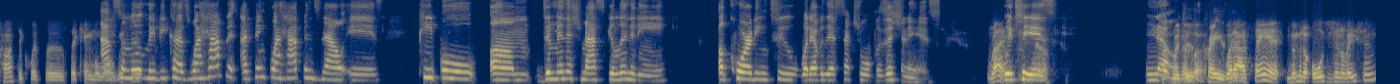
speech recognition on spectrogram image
consequences that came along with it. Absolutely, because what happened, I think what happens now is people um diminish masculinity according to whatever their sexual position is, Right. which yeah. is no. Which is remember, crazy. What I was saying, remember the old generation?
